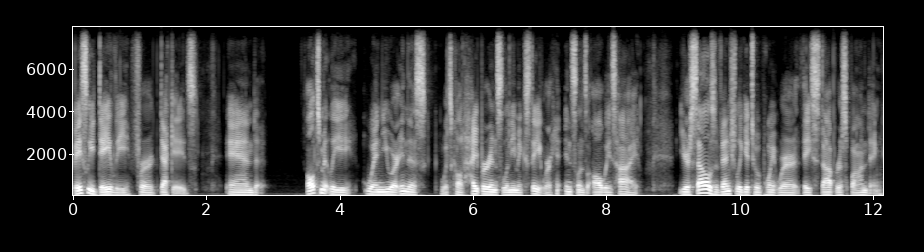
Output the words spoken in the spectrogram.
basically daily for decades. And ultimately, when you are in this what's called hyperinsulinemic state, where insulin's always high, your cells eventually get to a point where they stop responding.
